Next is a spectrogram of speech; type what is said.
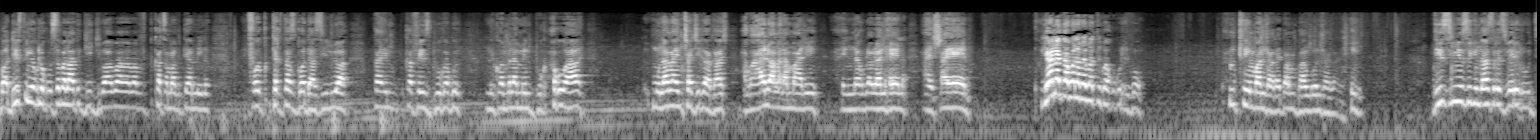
but this thing ya ku loko se va laha tigigi va va va katsa mavito ya mina for texas godas yi luya ka ka facebook a ku ni kombela main book a ku hayi munhu a nga ni chajika kahle a ku hayi loyi a nga na mali na ku vulavula na yena a hi swa yena yana ka valava va tivaka ku ri vo ta mitlimba ndlala i ta mibango ndlala this music industry is very rude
